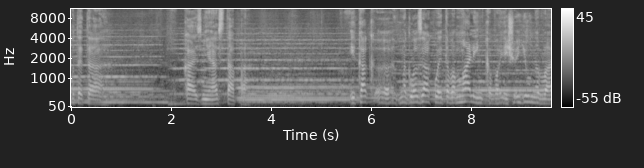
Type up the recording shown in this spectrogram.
вот это казни Остапа. И как э, на глазах у этого маленького, еще юного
